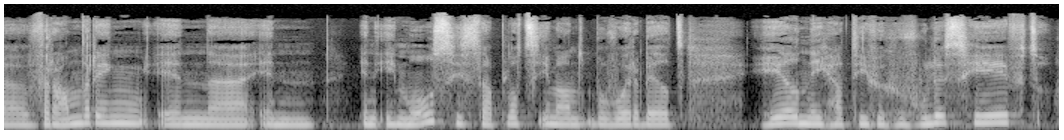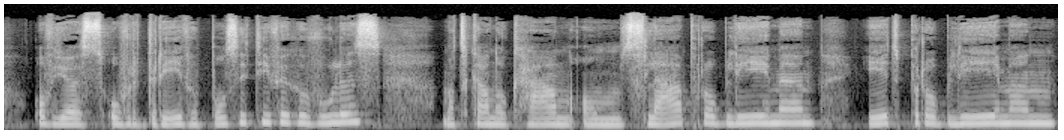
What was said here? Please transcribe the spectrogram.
uh, verandering in, in, in emoties. Dat plots iemand bijvoorbeeld heel negatieve gevoelens heeft of juist overdreven positieve gevoelens. Maar het kan ook gaan om slaapproblemen, eetproblemen,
